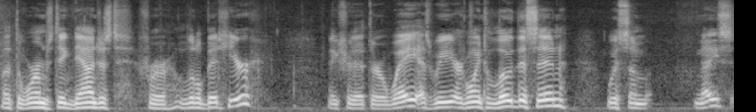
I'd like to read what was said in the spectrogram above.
Let the worms dig down just for a little bit here. Make sure that they're away as we are going to load this in with some nice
